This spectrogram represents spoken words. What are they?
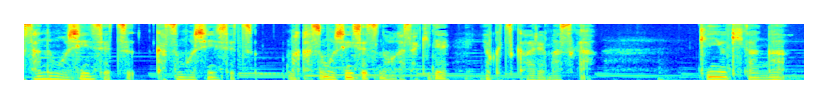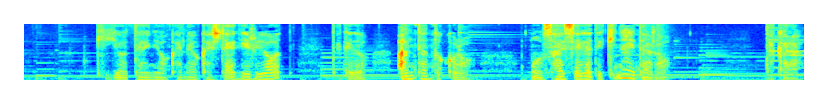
重ぬも親切すも親切まあすも親切の方が先でよく使われますが金融機関が企業体にお金を貸してあげるよ。だけどあんたのところもう再生ができないだろう。だから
